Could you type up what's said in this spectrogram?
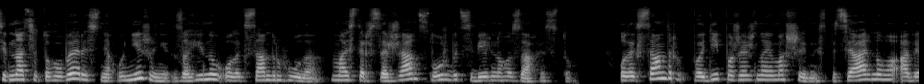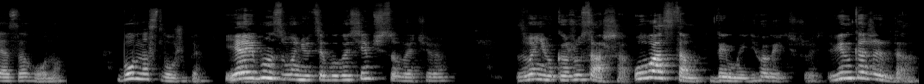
17 вересня у Ніжині загинув Олександр Гула, майстер-сержант служби цивільного захисту. Олександр водій пожежної машини спеціального авіазагону. Був на службі. Я йому дзвоню, це було 7 часов вечора. Дзвоню, кажу, Саша, у вас там димить, горить щось. Він каже, да.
